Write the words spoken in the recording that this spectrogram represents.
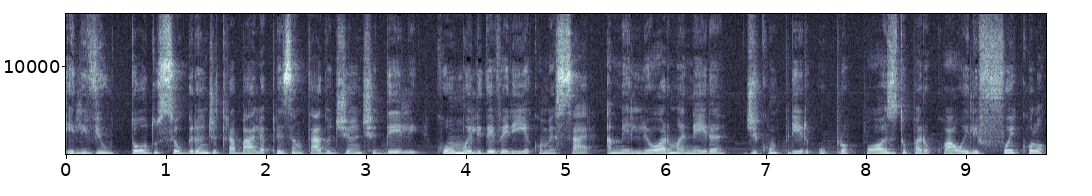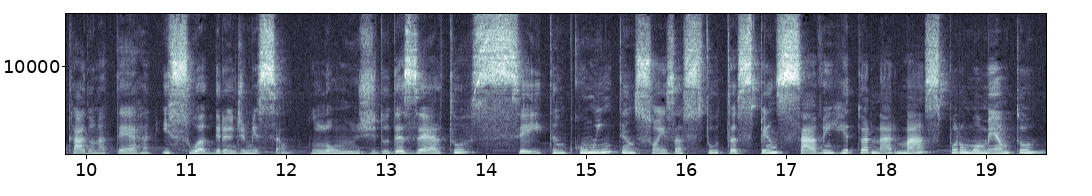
ele viu todo o seu grande trabalho apresentado diante dele, como ele deveria começar, a melhor maneira de cumprir o propósito para o qual ele foi colocado na terra e sua grande missão. Longe do deserto, Seitan, com intenções astutas, pensava em retornar, mas por um momento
